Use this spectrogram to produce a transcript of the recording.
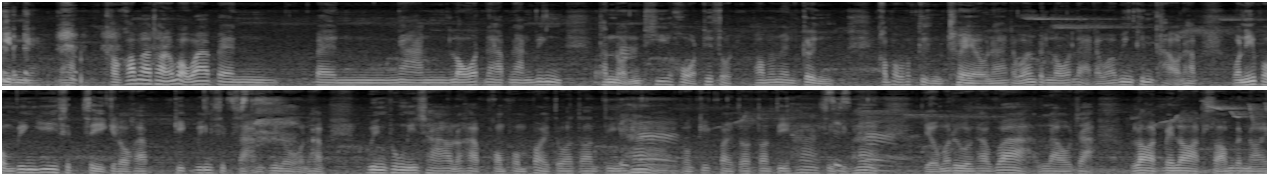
กินไงนะครับเขาเข้ามาทอนเขาบอกว่าเป็นเป็นงานโรดนะครับ งานวิ่งถนนที่โหดที่สุด เพราะมันเป็นกึ่งเขาบอกว่ากึ่งเทรลนะ แต่ว่ามันเป็นโรดแหละแต่ว่าวิ่งขึ้นเขานะครับ วันนี้ผมวิ่ง 24 กิโลครับกิ๊กวิ่ง 13 กิโลนะครับ วิ่งพรุ่งนี้เช้านะครับ ของผมปล่อยตัวตอนตีตีห้าห้าของกิ๊กปล่อยตัวตอนตีห้าสี่สิบห้า45เดี๋ยวมาดูกันครับว่าเราจะรอดไม่รอดซ้อมกันน้อย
